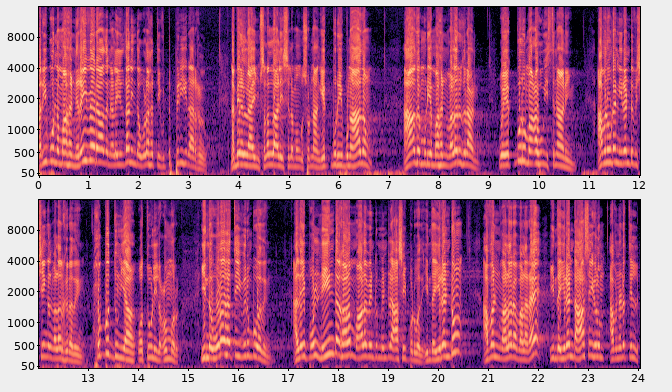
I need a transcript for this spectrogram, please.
பரிபூர்ணமாக நிறைவேறாத நிலையில் தான் இந்த உலகத்தை விட்டு பிரிகிறார்கள். நபிகள் நாயும் ஸல்லல்லாஹு அலைஹி அவங்க சொன்னாங்க எக்புர் ஆதம் ஆதமுடைய மகன் வளர்கிறான். ஓ எக்புரு மாஹு இஸ்னானி. அவனுடன் இரண்டு விஷயங்கள் வளர்கிறது. ஹுப்பு துன்யா ஓ தூளில் உமர். இந்த உலகத்தை விரும்புவது அதே போல் நீண்ட காலம் வாழ வேண்டும் என்று ஆசைப்படுவது. இந்த இரண்டும் அவன் வளர வளர இந்த இரண்டு ஆசைகளும் அவனிடத்தில்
